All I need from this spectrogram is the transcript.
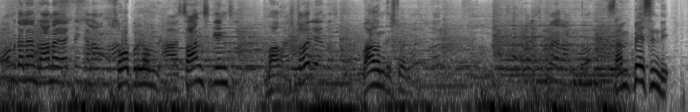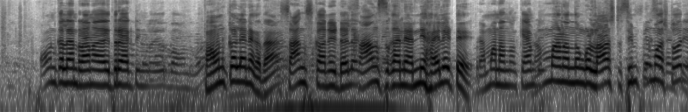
పవన్ కళ్యాణ్ రానా యాక్టింగ్ ఎలా ఉంది సూపర్గా ఉంది. ఆ సాంగ్స్ కింగ్స్ బాగుంది. స్టోరీ ఎంత బాగుంది స్టోరీ? చంపేసింది. పవన్ కళ్యాణ్ రానా ఇద్దరు యాక్టింగ్? పవన్ కళ్యాణే కదా? సాంగ్స్ కానీ డైలాగ్ సాంగ్స్ కానీ అన్ని హైలైటే బ్రహ్మానందం బ్రహ్మానందం కూడా last simple cinema story?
